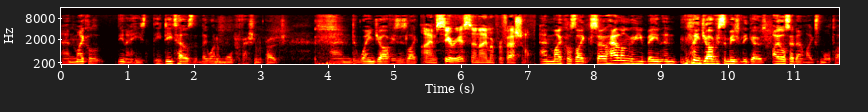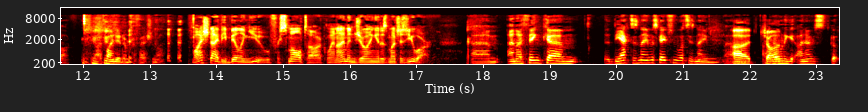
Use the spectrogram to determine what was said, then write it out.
and Michael, you know, he's, he details that they want a more professional approach. And Wayne Jarvis is like, I'm serious and I'm a professional. and Michael's like, so how long have you been? And Wayne Jarvis immediately goes, I also don't like small talk. I find it unprofessional. Why should I be billing you for small talk when I'm enjoying it as much as you are? Um, and I think um, the actor's name escapes me. What's his name? Um, Uh, I don't John- want get. I know it's got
